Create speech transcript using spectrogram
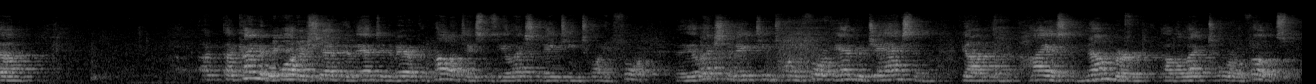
um, a, a kind of a watershed event in American politics was the election of 1824. In the election of 1824, Andrew Jackson got the highest number of electoral votes,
